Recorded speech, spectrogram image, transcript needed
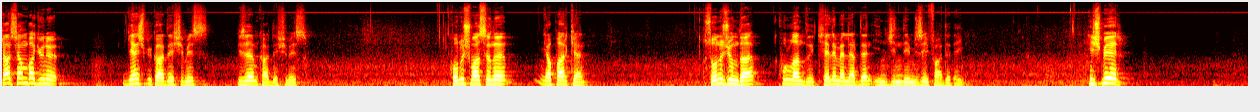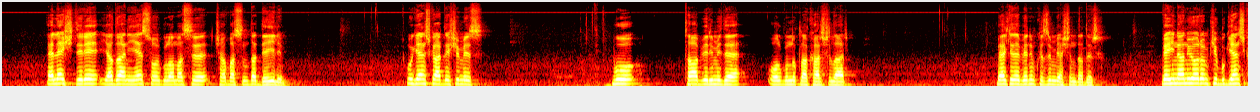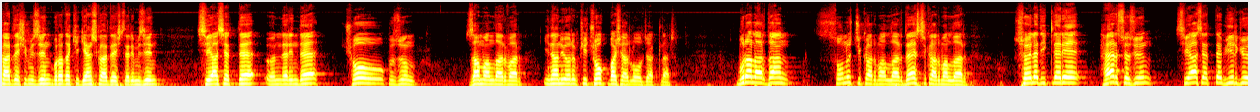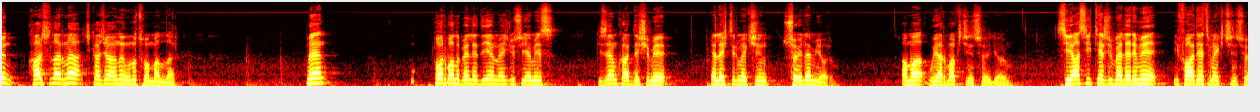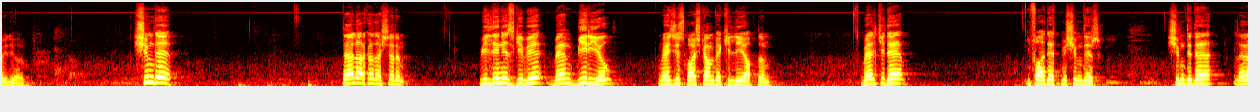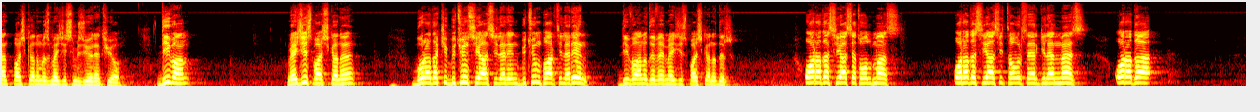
Çarşamba günü genç bir kardeşimiz, Gizem kardeşimiz konuşmasını yaparken sonucunda kullandığı kelimelerden incindiğimizi ifade edeyim. Hiçbir eleştiri ya da niyet sorgulaması çabasında değilim. Bu genç kardeşimiz bu tabirimi de olgunlukla karşılar. Belki de benim kızım yaşındadır. Ve inanıyorum ki bu genç kardeşimizin, buradaki genç kardeşlerimizin siyasette önlerinde çok uzun zamanlar var. İnanıyorum ki çok başarılı olacaklar. Buralardan sonuç çıkarmalılar, ders çıkarmalılar. Söyledikleri her sözün siyasette bir gün karşılarına çıkacağını unutmamalılar. Ben Torbalı Belediye Meclis üyemiz Gizem kardeşimi eleştirmek için söylemiyorum. Ama uyarmak için söylüyorum. Siyasi tercümelerimi ifade etmek için söylüyorum. Şimdi değerli arkadaşlarım, bildiğiniz gibi ben bir yıl meclis başkan vekilliği yaptım. Belki de ifade etmişimdir. Şimdi de Levent Başkanımız meclisimizi yönetiyor. Divan, meclis başkanı, buradaki bütün siyasilerin, bütün partilerin divanıdır ve meclis başkanıdır. Orada siyaset olmaz. Orada siyasi tavır sergilenmez. Orada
